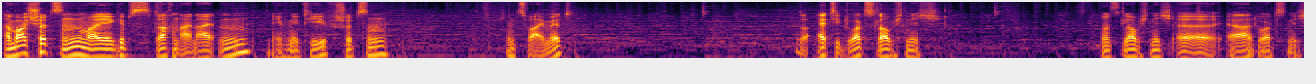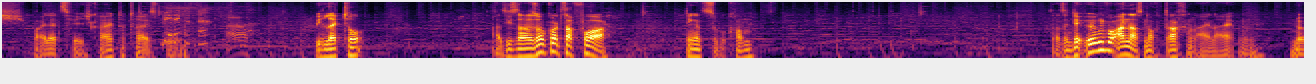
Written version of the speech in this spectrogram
Dann brauche ich Schützen, weil hier gibt es Dracheneinheiten, definitiv Schützen. Ich nehme zwei mit. So, Etty, du hast glaube ich nicht. Du hast glaube ich nicht, äh, ja, du hast nicht Beileitsfähigkeit, das heißt Biletto. Also ich sage so kurz davor, Dinge zu bekommen. Da sind ja irgendwo anders noch Dracheneinheiten. Nö.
